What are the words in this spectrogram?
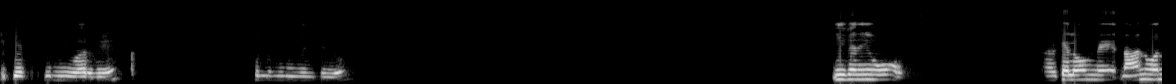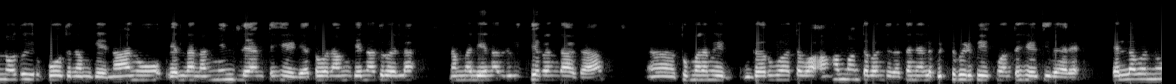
To get in your way full ಮೂಮೆಂಟಿಗೆ ಈಗ ನೀವು ಕೆಲವೊಮ್ಮೆ ನಾನು ಅನ್ನೋದು ಇರ್ಬೋದು ನಮ್ಗೆ. ನಾನು ಎಲ್ಲ ನನ್ನಿಂದಲೇ ಅಂತ ಹೇಳಿ. ಅಥವಾ ನಮ್ಗೆ ಏನಾದ್ರು ಎಲ್ಲ ನಮ್ಮಲ್ಲಿ ಏನಾದ್ರು ವಿದ್ಯೆ ಬಂದಾಗ ತುಂಬಾ ನಮಗೆ ಗರ್ವ ಅಥವಾ ಅಹಂ ಅಂತ ಬಂದಿದೆ. ಅದನ್ನೆಲ್ಲ ಬಿಟ್ಟು ಬಿಡ್ಬೇಕು ಅಂತ ಹೇಳ್ತಿದ್ದಾರೆ. ಎಲ್ಲವನ್ನು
